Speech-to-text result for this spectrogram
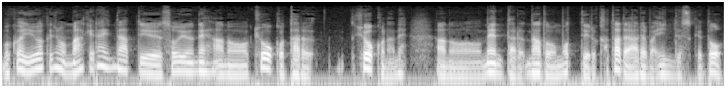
僕は誘惑にも負けないんだっていう、そういうね、あの強固たる、強固なね、あのメンタルなどを持っている方であればいいんですけど、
